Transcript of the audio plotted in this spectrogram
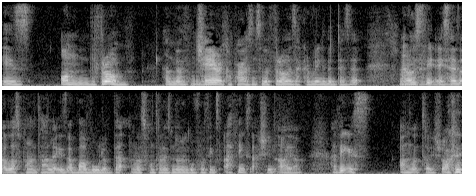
is on the throne. And the Mm. chair, in comparison to the throne, is like a ring in the desert. And obviously, it says Allah subhanahu wa ta'ala is above all of that. Allah subhanahu wa ta'ala is knowing of all things. I think it's actually an ayah. I think it's. I'm not totally sure. you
